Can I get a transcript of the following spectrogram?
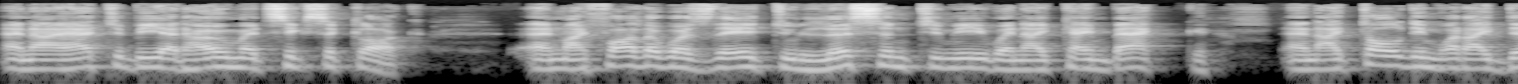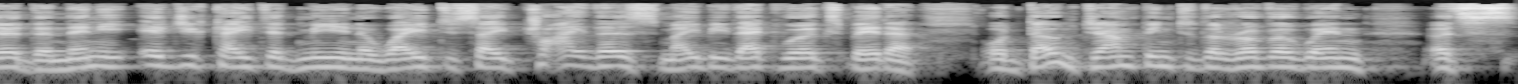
and I had to be at home at six o'clock and my father was there to listen to me when I came back and I told him what I did. And then he educated me in a way to say, try this. Maybe that works better. Or don't jump into the river when it's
